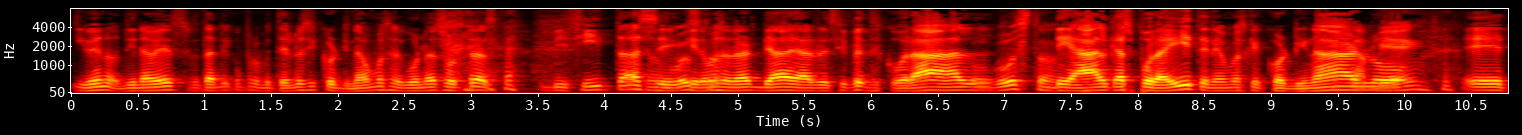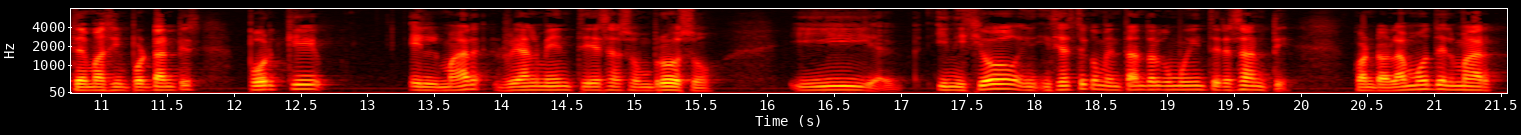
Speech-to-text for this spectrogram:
y bueno, de una vez tratar de comprometerlos y coordinamos algunas otras visitas. Eh, queremos hablar ya de arrecifes de coral, de algas por ahí, tenemos que coordinarlo. Eh, temas importantes, porque el mar realmente es asombroso. Y eh, inició, iniciaste comentando algo muy interesante. Cuando hablamos del mar,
